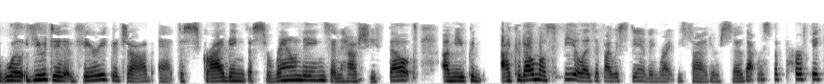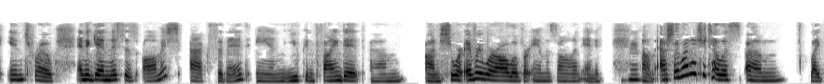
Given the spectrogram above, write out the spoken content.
well, you did a very good job at describing the surroundings and how she felt. Um, you could, I could almost feel as if I was standing right beside her. So that was the perfect intro. And again, this is Amish Accident and you can find it, um, I'm sure everywhere all over Amazon. And if, mm-hmm. um, Ashley, why don't you tell us, um, like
